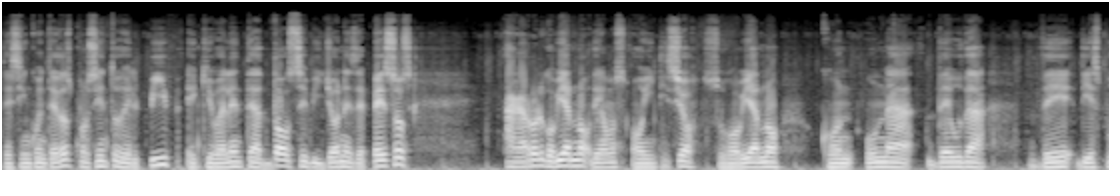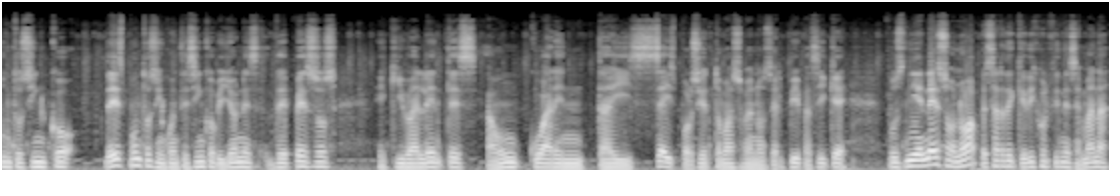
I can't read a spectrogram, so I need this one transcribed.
de 52% del PIB, equivalente a 12 billones de pesos. Agarró el gobierno, digamos, o inició su gobierno con una deuda de 10.5 10.55 billones de pesos equivalentes a un 46% más o menos del PIB. Así que pues ni en eso, ¿no? A pesar de que dijo el fin de semana,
